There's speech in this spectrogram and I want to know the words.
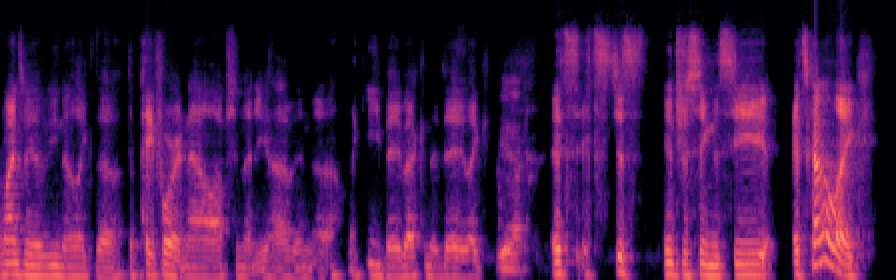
reminds me of you know like the the pay for it now option that you have in uh, like eBay back in the day. Like yeah, it's it's just interesting to see. It's kind of like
